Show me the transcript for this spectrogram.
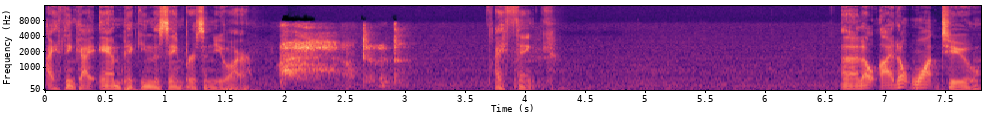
I think I am picking the same person you are. Don't do it. I think. And I don't I don't want to,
